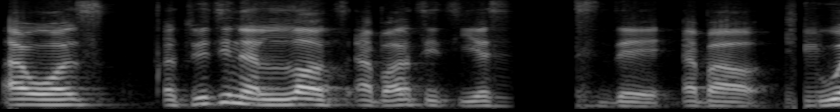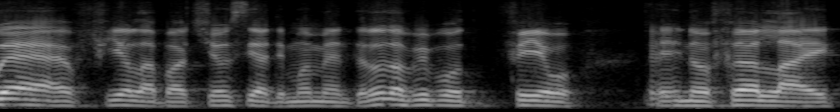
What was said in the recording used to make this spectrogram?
I was tweeting a lot about it yesterday about where I feel about Chelsea at the moment. A lot of people feel, you know, felt like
